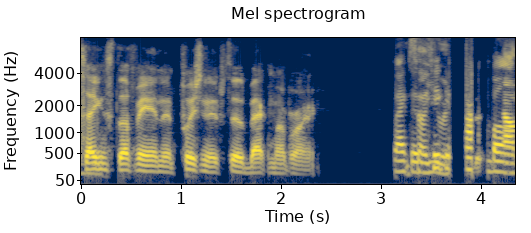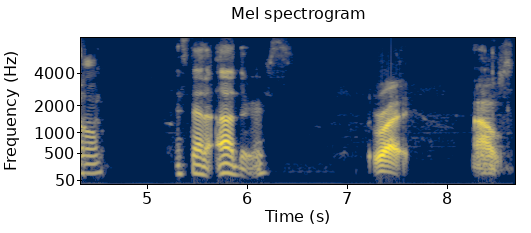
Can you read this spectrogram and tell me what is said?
Taking stuff in and pushing it to the back of my brain. Like a So you ticket bomb. instead of others. Right. I was,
